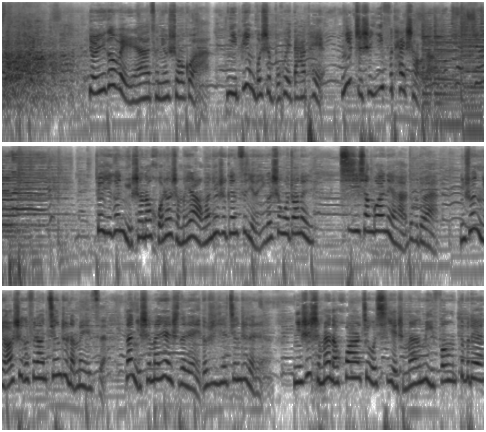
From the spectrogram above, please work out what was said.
有一个伟人啊，曾经说过啊，你并不是不会搭配，你只是衣服太少了。就一个女生能活成什么样，完全是跟自己的一个生活状态息息相关的呀，对不对？你说你要是个非常精致的妹子，那你身边认识的人也都是一些精致的人。你是什么样的花，就会吸引什么样的蜜蜂，对不对？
